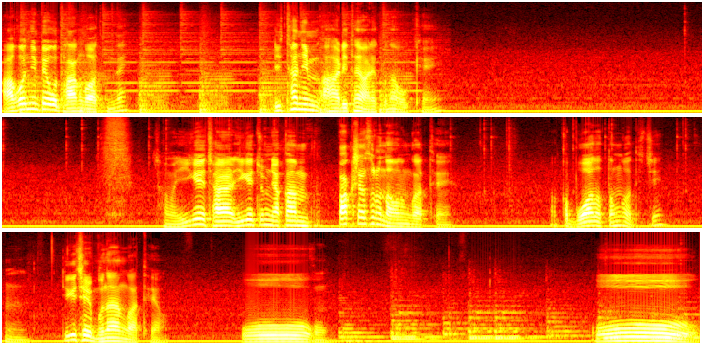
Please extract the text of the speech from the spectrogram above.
악어님 빼고 다 한 것 같은데? 리타님 아 리타님 안 했구나 오케이 잠깐만 이게 잘 이게 좀 약간 빡샷으로 나오는 것 같아 아까 모아뒀던 거 어디지? 음 이게 제일 무난한 것 같아요 오. 오.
